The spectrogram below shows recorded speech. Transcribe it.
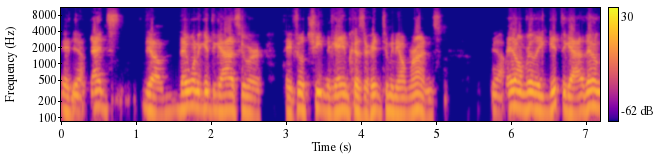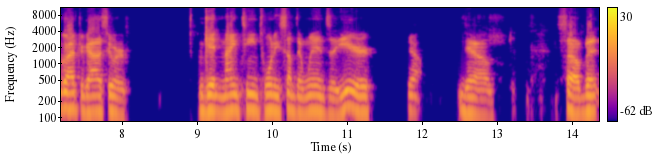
It, Yeah. That's you know they want to get the guys who are they feel cheating the game because they're hitting too many home runs. Yeah. They don't really get the guys. They don't go after guys who are getting 19, 20 something wins a year. Yeah. You know, so but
